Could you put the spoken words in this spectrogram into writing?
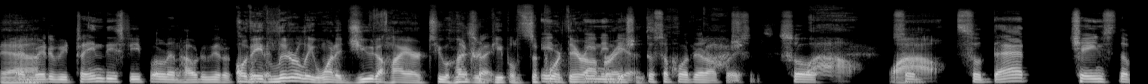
Yeah. And where do we train these people? And how do we recruit? Oh, they them? literally wanted you to hire 200 right. people to support in, their in operations. India, to support oh their gosh. operations. So wow, wow. So, so that changed the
